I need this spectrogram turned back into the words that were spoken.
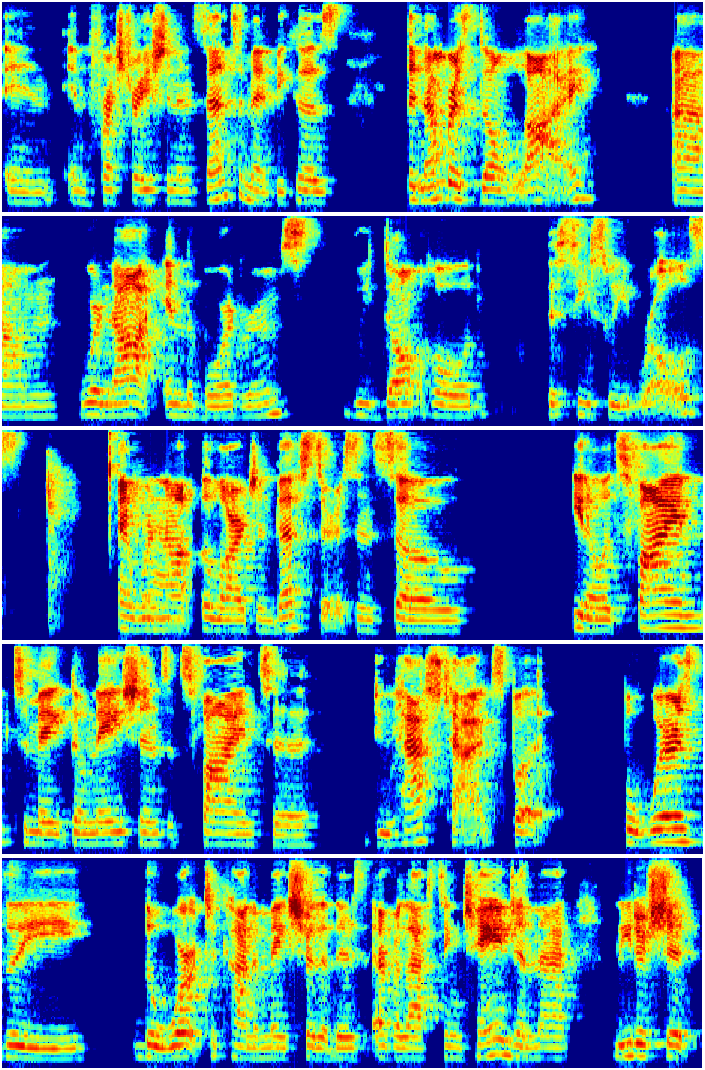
in in frustration and sentiment because the numbers don't lie. Um, we're not in the boardrooms. We don't hold the C-suite roles, and we're yeah. not the large investors. And so, you know, it's fine to make donations. It's fine to do hashtags, but but where's the the work to kind of make sure that there's everlasting change and that leadership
